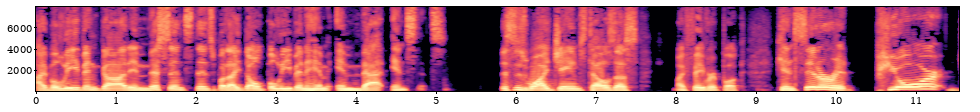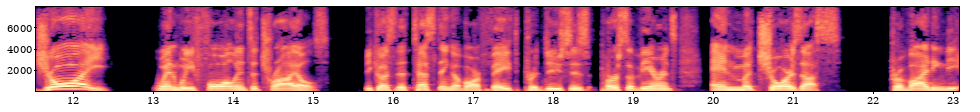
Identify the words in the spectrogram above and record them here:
I believe in God in this instance, but I don't believe in him in that instance. This is why James tells us, my favorite book, consider it pure joy when we fall into trials because the testing of our faith produces perseverance and matures us, providing the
